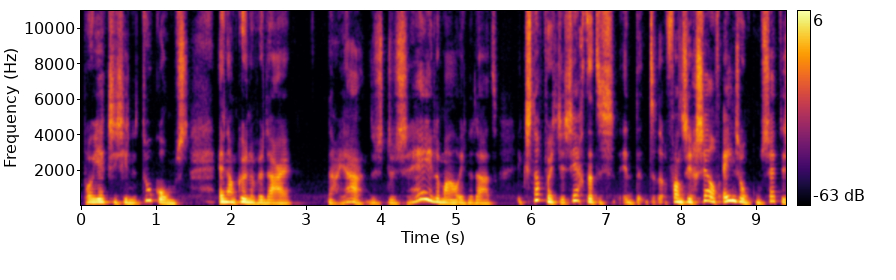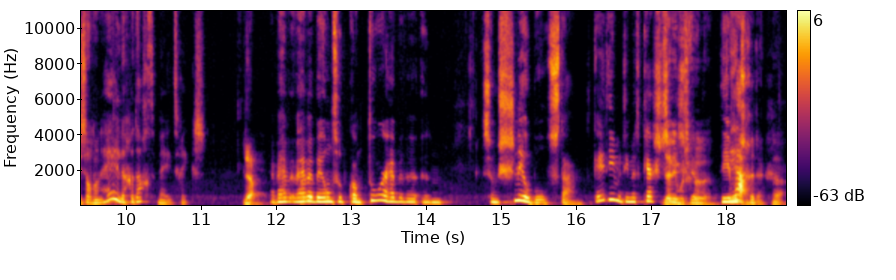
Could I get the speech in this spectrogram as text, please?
projecties in de toekomst. En dan kunnen we daar... Nou ja, dus, dus helemaal inderdaad. Ik snap wat je zegt. Dat is eh, van zichzelf. één zo'n concept is al een hele gedachtenmatrix. Ja, We hebben, we hebben bij ons op kantoor hebben we een, zo'n sneeuwbol staan. Ken je die? Met die met kerst. Ja, die moet schudden. Die je Ja. moet schudden. Ja.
